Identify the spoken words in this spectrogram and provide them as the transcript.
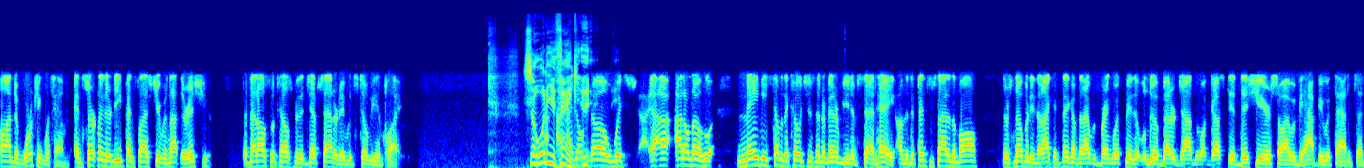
fond of working with him. And certainly their defense last year was not their issue. But that also tells me that Jeff Saturday would still be in play. So, what do you think? I think? don't know which. I, I don't know who. Maybe some of the coaches that have interviewed have said, "Hey, on the defensive side of the ball, there's nobody that I can think of that I would bring with me that will do a better job than what Gus did this year. So I would be happy with that, etc."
